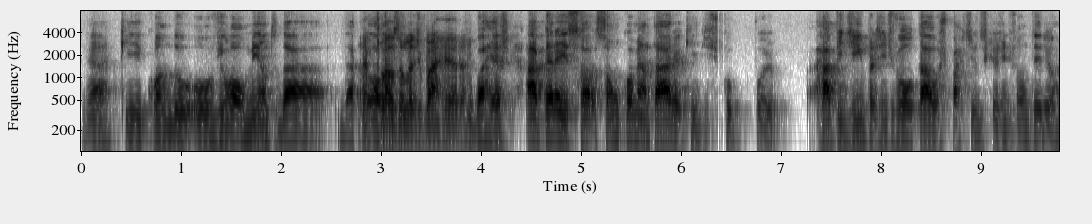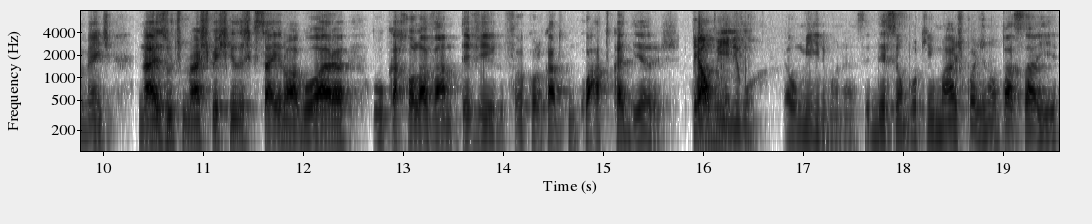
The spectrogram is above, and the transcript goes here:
né? Que quando houve um aumento da, da cláusula, cláusula de barreira. De barreiras. Ah, peraí, só, só um comentário aqui, desculpa, pô, rapidinho para a gente voltar aos partidos que a gente falou anteriormente. Nas últimas nas pesquisas que saíram agora, o Carrolavano teve foi colocado com quatro cadeiras. É o mínimo. Cadeiras. É o mínimo, né? Se descer um pouquinho mais, pode não passar aí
